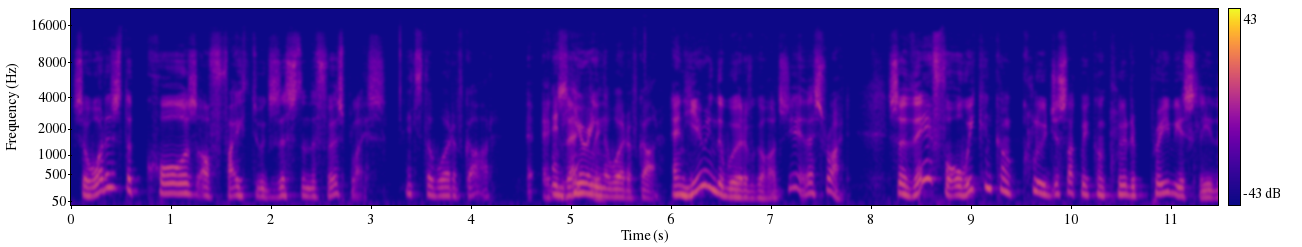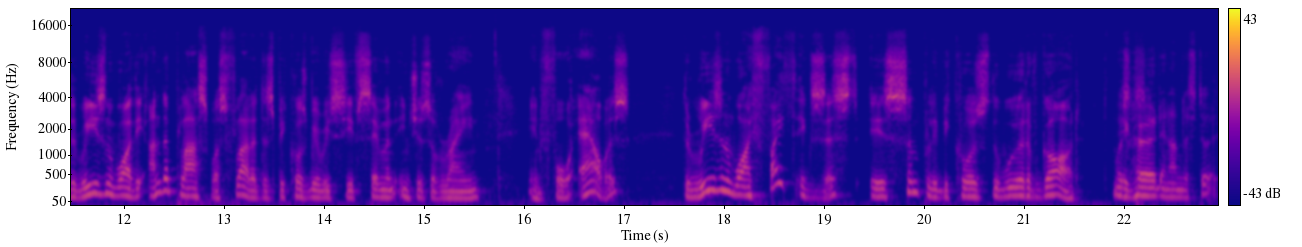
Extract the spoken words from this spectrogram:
So, what is the cause of faith to exist in the first place? It's the word of God. Exactly. And hearing the word of God. and hearing the word of God. Yeah, that's right. So therefore, we can conclude, just like we concluded previously, the reason why the underpass was flooded is because we received seven inches of rain in four hours. The reason why faith exists is simply because the word of God Was ex- heard and understood.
